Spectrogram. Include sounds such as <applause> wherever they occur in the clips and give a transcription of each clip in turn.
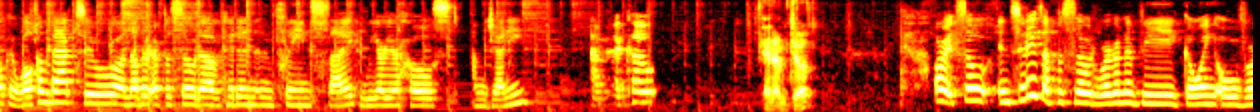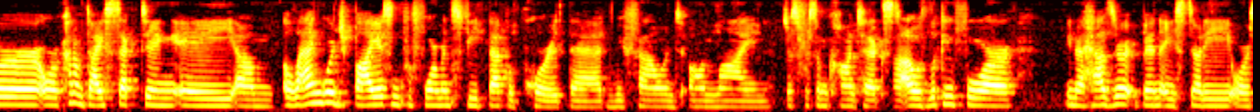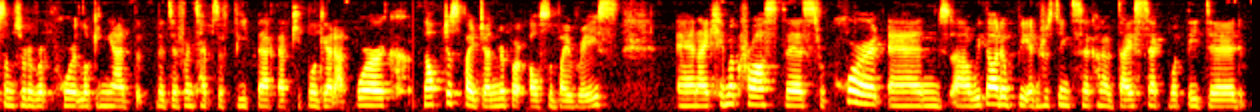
Okay, welcome back to another episode of Hidden in Plain Sight. We are your host. I'm Jenny. I'm Echo. And I'm Doug. All right, so in today's episode, we're going to be going over or kind of dissecting a, um, a language bias and performance feedback report that we found online. Just for some context, I was looking for you know, has there been a study or some sort of report looking at the, the, different types of feedback that people get at work, not just by gender, but also by race? And I came across this report, and uh, we thought it would be interesting to kind of dissect what they did,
